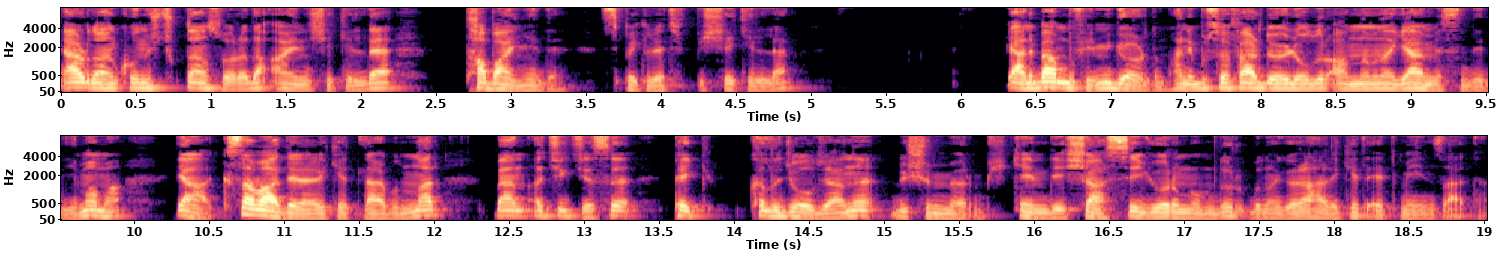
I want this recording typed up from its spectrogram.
Erdoğan konuştuktan sonra da aynı şekilde taban yedi. Spekülatif bir şekilde. Yani ben bu filmi gördüm. Hani bu sefer de öyle olur anlamına gelmesin dediğim ama ya kısa vadeli hareketler bunlar. Ben açıkçası pek kalıcı olacağını düşünmüyorum. Kendi şahsi yorumumdur. Buna göre hareket etmeyin zaten.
